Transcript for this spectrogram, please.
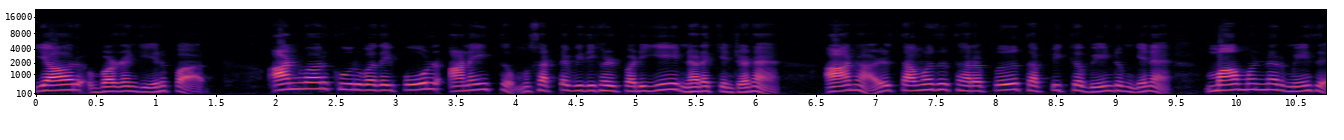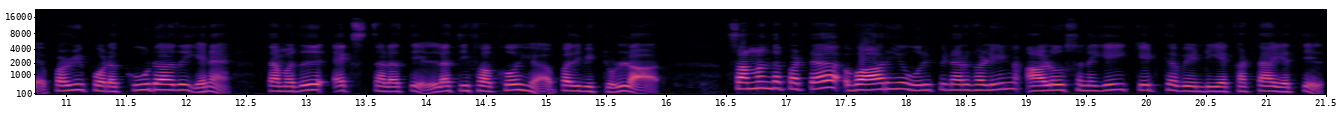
யார் வழங்கியிருப்பார்? அன்வார் கூறுவதைப் போல் அனைத்தும் சட்ட விதிகள் படியே நடக்கின்றன. ஆனால் தமது தரப்பு தப்பிக்க வேண்டும் என மாமன்னர் மீது பழி போடக்கூடாது என தமது எக்ஸ் தளத்தில் லத்திஃபா கோயா பதிவிட்டுள்ளார். சம்பந்தப்பட்ட வாரிய உறுப்பினர்களின் ஆலோசனையை கேட்க வேண்டிய கட்டாயத்தில்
